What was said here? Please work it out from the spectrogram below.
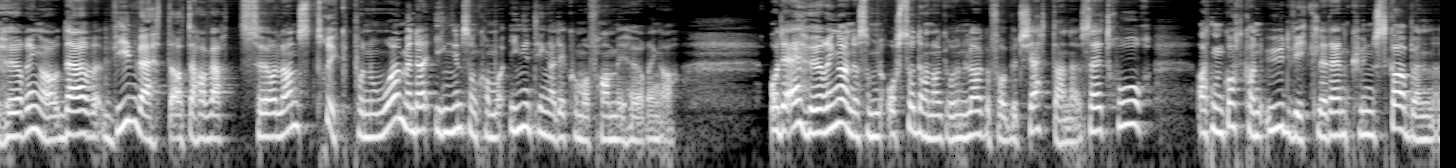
i, høringer der vi vet at det har vært sørlandstrykk på noe, men det er ingen kommer, ingenting av det kommer fram i høringer. Og det er høringene som også danner grunnlaget for budsjettene. Så jeg tror at en godt kan utvikle den kunnskapen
